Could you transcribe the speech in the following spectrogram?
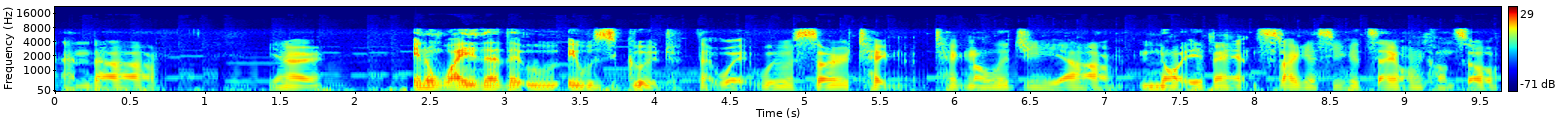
And, uh, you know, in a way that, it was good that we, we were so tech, technology uh, not advanced, I guess you could say, on console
